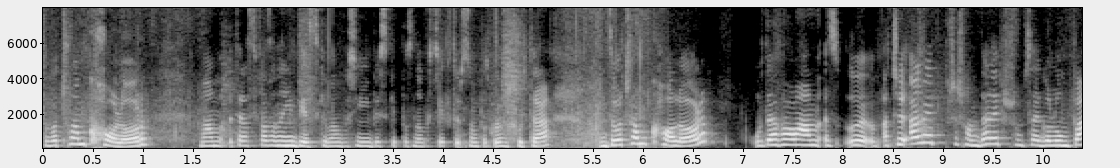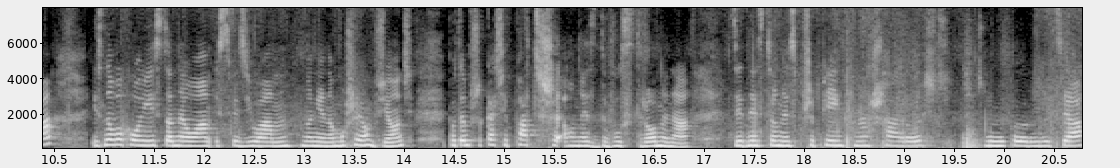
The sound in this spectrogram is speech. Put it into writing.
zobaczyłam kolor, Mam teraz faza na niebieskie, mam właśnie niebieskie paznokcie, które są pod kolorem futra. Zobaczyłam kolor, udawałam, y, znaczy, ale przeszłam dalej, przeszłam całego lumpa i znowu koło niej stanęłam i stwierdziłam, no nie no, muszę ją wziąć. Potem przy kasie patrzę, a ona jest dwustronna. Z jednej strony jest przepiękna szarość, czyli mój kolor życia,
